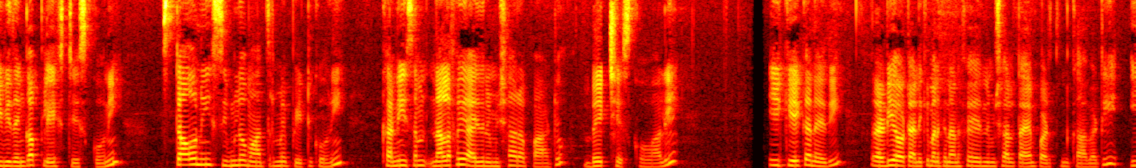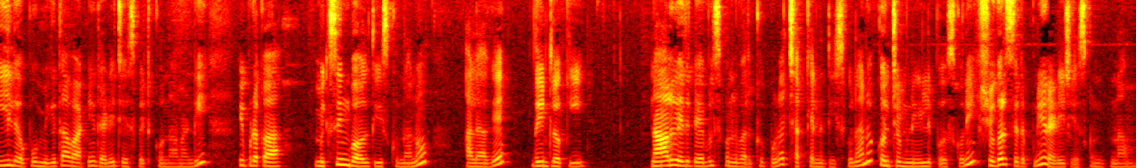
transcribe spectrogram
ఈ విధంగా ప్లేస్ చేసుకొని స్టవ్ని సిమ్లో మాత్రమే పెట్టుకొని కనీసం నలభై ఐదు నిమిషాల పాటు బేక్ చేసుకోవాలి. ఈ కేక్ అనేది రెడీ అవడానికి మనకి నలభై ఐదు నిమిషాలు టైం పడుతుంది కాబట్టి ఈలోపు మిగతా వాటిని రెడీ చేసి పెట్టుకున్నామండి ఇప్పుడు ఒక మిక్సింగ్ బౌల్ తీసుకున్నాను. అలాగే దీంట్లోకి నాలుగు ఐదు టేబుల్ స్పూన్ల వరకు కూడా చక్కెరని తీసుకున్నాను. కొంచెం నీళ్ళు పోసుకొని షుగర్ సిరప్ని రెడీ చేసుకుంటున్నాము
